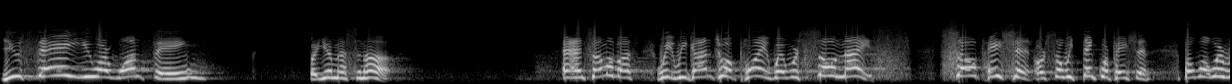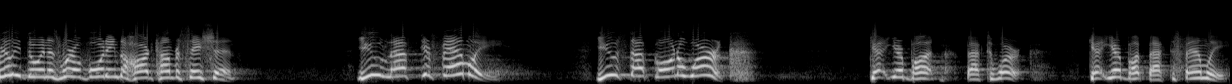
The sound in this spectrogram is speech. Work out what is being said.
You say you are one thing, but you're messing up. And some of us, we, we gotten to a point where we're so nice, so patient, or so we think we're patient, but what we're really doing is we're avoiding the hard conversation. You left your family. You stopped going to work. Get your butt back to work. Get your butt back to family.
